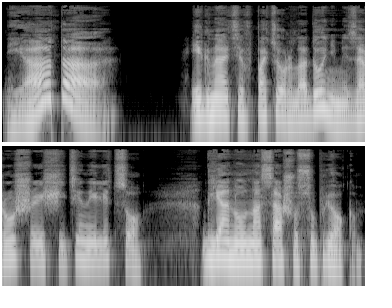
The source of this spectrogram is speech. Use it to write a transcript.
«Я-то...» Игнатьев потер ладонями заросшее щетиной лицо, глянул на Сашу с упреком.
